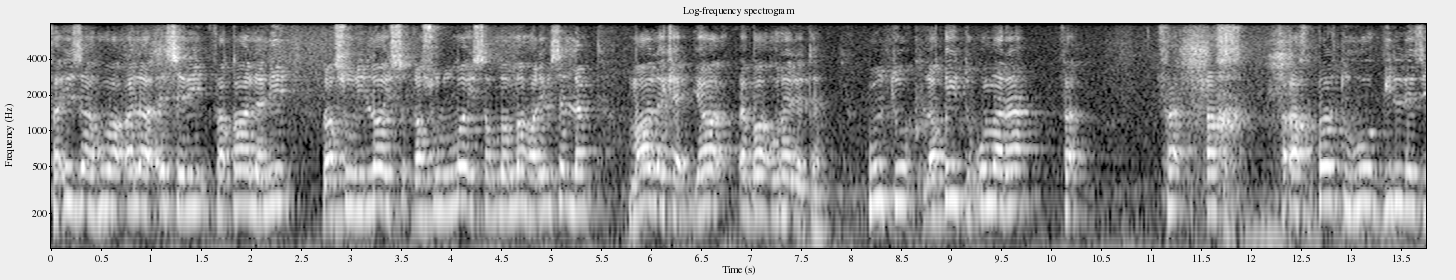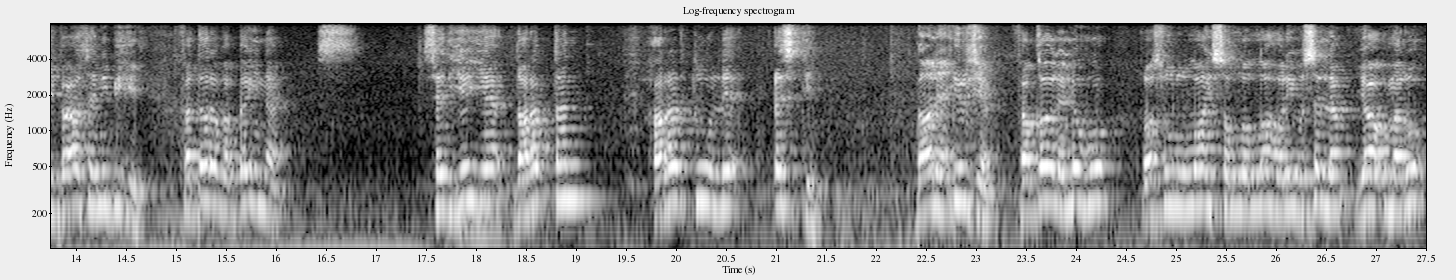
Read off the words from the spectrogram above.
فإذا هو على أسري فقال لي رسول الله رسول الله صلى الله عليه وسلم ما لك يا أبا هريرة قلت لقيت عمر ف فأخ فأخبرته بالذي بعثني به فضرب بين س- sedyeye darabtan harartu le esti. Kale irce. Fekale lehu Resulullah sallallahu aleyhi ve sellem Ya Umeru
